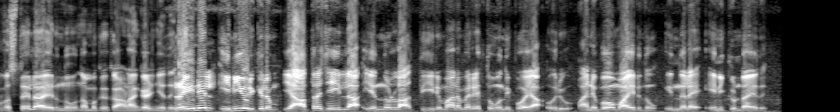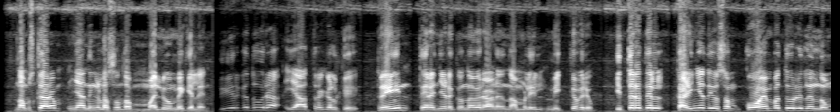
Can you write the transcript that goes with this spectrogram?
അവസ്ഥയിലായിരുന്നു നമുക്ക് കാണാൻ കഴിഞ്ഞത്. ട്രെയിനിൽ ഇനിയൊരിക്കലും യാത്ര ചെയ്യില്ല എന്നുള്ള തീരുമാനം വരെ തോന്നിപ്പോയ ഒരു അനുഭവമായിരുന്നു ഇന്നലെ എനിക്കുണ്ടായത്. നമസ്കാരം ഞാൻ നിങ്ങളുടെ സ്വന്തം മല്ലു മെഗലൻ. ദീർഘദൂര യാത്രകൾക്ക് ട്രെയിൻ തിരഞ്ഞെടുക്കുന്നവരാണ് നമ്മളിൽ മിക്കവരും. ഇത്തരത്തിൽ കഴിഞ്ഞ ദിവസം കോയമ്പത്തൂരിൽ നിന്നും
